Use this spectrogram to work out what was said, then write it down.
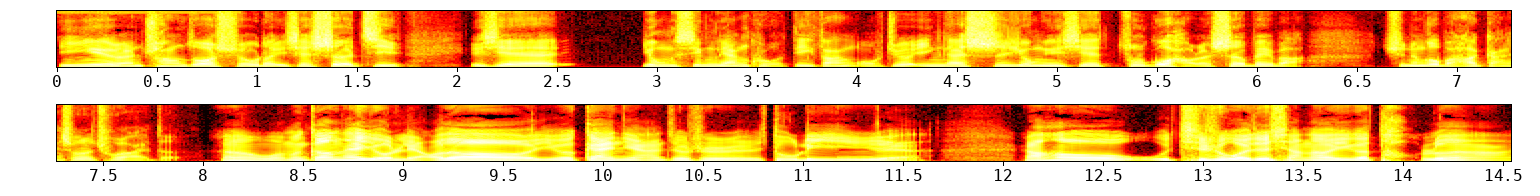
音乐人创作时候的一些设计、一些用心良苦的地方，我觉得应该是用一些足够好的设备吧，去能够把它感受得出来的。嗯、我们刚才有聊到一个概念，就是独立音乐。然后我其实我就想到一个讨论啊，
